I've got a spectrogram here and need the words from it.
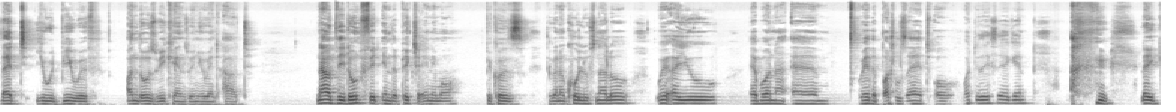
that you would be with on those weekends when you went out, now they don't fit in the picture anymore because they're to call you, Sinalo, where are you? Ebona, um, where the bottles at? Or what do they say again? like,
